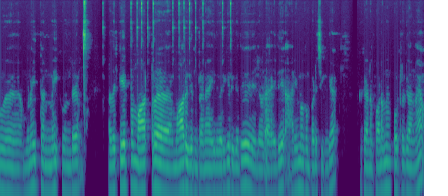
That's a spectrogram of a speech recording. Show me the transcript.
மு- முனைத்தன்மை கொண்டு அதற்கேற்ப மாற்ற மாறுகின்றன. இது வரைக்கும் இருக்குது. இதோட இது அறிமுகம் படிச்சுக்கங்க. அதுக்கான படமும் போட்டிருக்காங்க.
